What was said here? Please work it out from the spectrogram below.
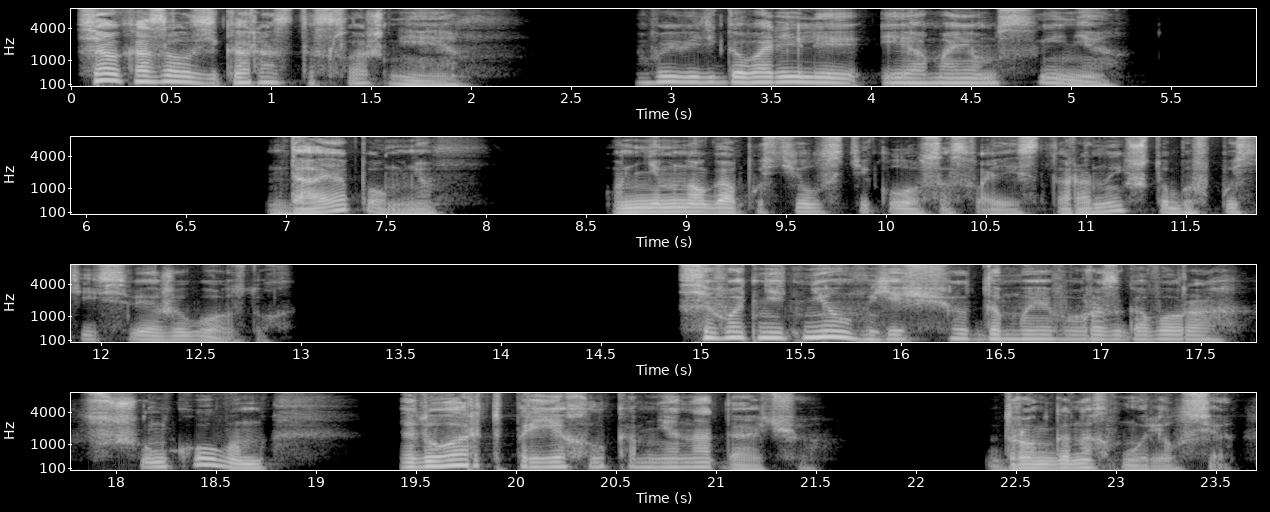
«Все оказалось гораздо сложнее. Вы ведь говорили и о моем сыне». «Да, я помню». Он немного опустил стекло со своей стороны, чтобы впустить свежий воздух. Сегодня днем, еще до моего разговора с Шунковым, Эдуард приехал ко мне на дачу. Дронго нахмурился —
